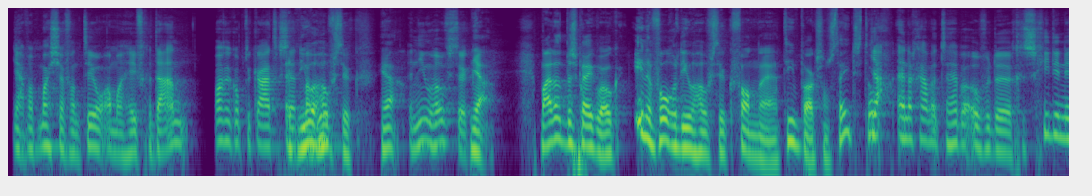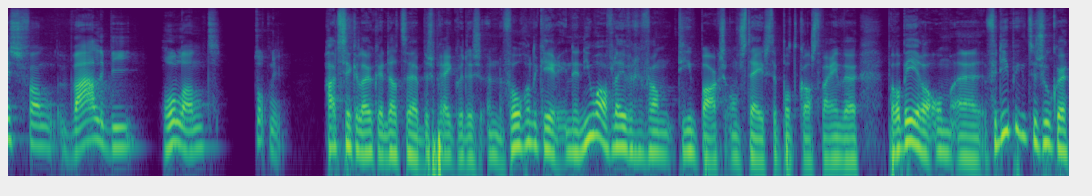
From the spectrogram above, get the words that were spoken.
ja, wat Marcia van Til allemaal heeft gedaan. Park op de kaart gezet. maar hoe- hoofdstuk. Ja. Een nieuw hoofdstuk. ja. Maar dat bespreken we ook in een volgend nieuw hoofdstuk van eh Team Parks on Stage, toch? Ja, en dan gaan we het hebben over de geschiedenis van Walibi Holland tot nu. Hartstikke leuk. En dat eh, bespreken we dus een volgende keer in de nieuwe aflevering van Team Parks on Stage, de podcast waarin we proberen om eh, verdieping te zoeken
